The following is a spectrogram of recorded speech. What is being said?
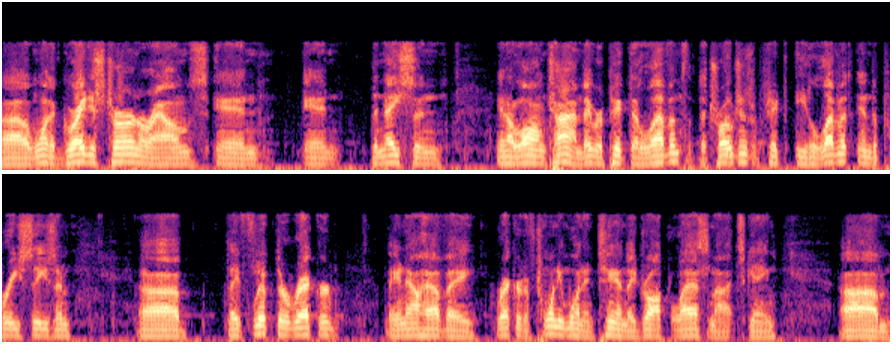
Uh, one of the greatest turnarounds in in the nation in a long time. They were picked 11th. The Trojans were picked 11th in the preseason. Uh, they flipped their record. They now have a record of 21 and 10. They dropped last night's game. Um,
